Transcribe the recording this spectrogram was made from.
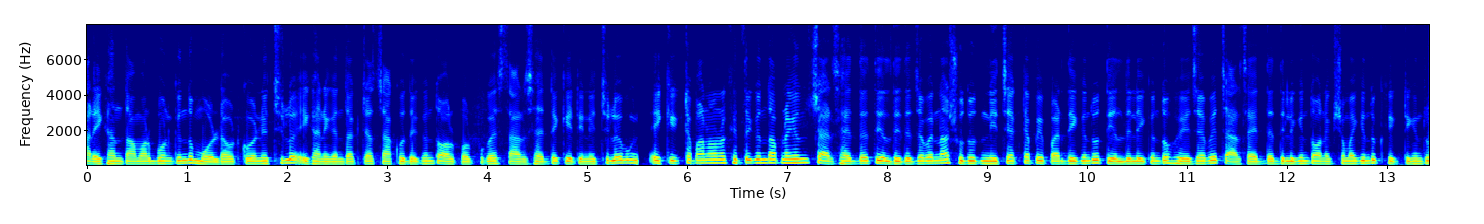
আর এখান তো আমার বোন কিন্তু মোল্ড আউট করে নিচ্ছিল। এখানে কিন্তু একটা চাকু দিয়ে কিন্তু অল্প অল্প করে চার সাইড দিয়ে কেটে নিচ্ছিল এবং এই কেকটা বানানোর ক্ষেত্রে কিন্তু আপনাকে কিন্তু চার সাইড দিয়ে তেল দিতে যাবে না। শুধু নিচে একটা পেপার দিয়ে কিন্তু তেল দিলেই কিন্তু হয়ে যাবে। চার সাইড দিয়ে দিলে কিন্তু অনেক সময় কিন্তু কেকটা কিন্তু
